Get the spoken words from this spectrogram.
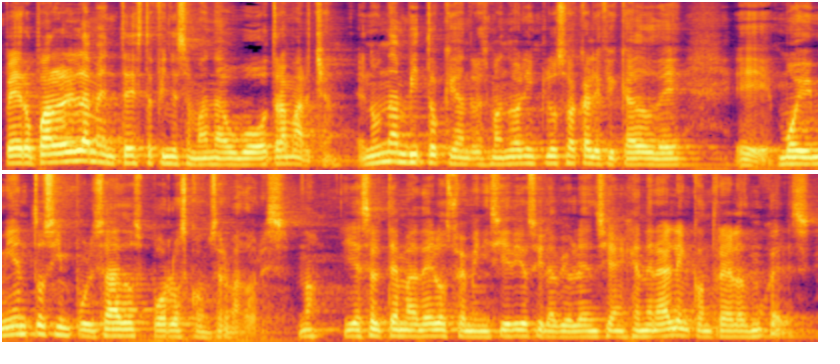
Pero paralelamente este fin de semana hubo otra marcha, en un ámbito que Andrés Manuel incluso ha calificado de eh, movimientos impulsados por los conservadores, ¿no? Y es el tema de los feminicidios y la violencia en general en contra de las mujeres.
